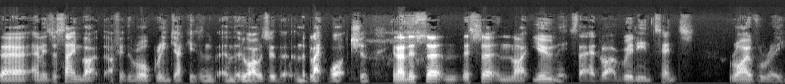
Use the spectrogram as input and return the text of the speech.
uh, and it's the same. Like I think the Royal Green Jackets and, and who I was with, and the Black Watch, and you know, there's certain there's certain like units that had like a really intense rivalry.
